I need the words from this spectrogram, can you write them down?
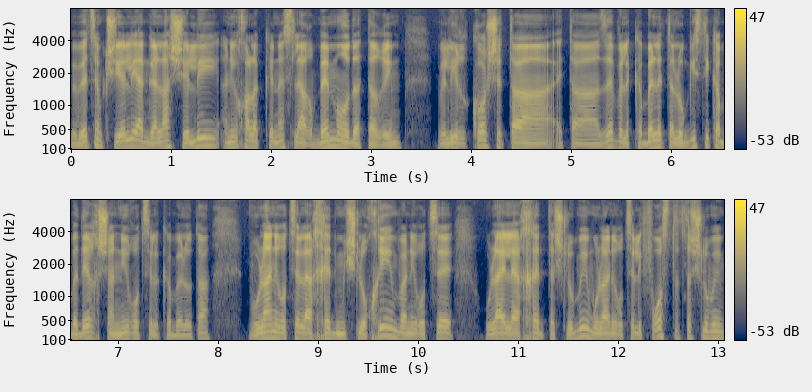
ובעצם כשיהיה לי עגלה שלי, אני אוכל להיכנס להרבה מאוד אתרים ולרכוש את, ה, את הזה ולקבל את הלוגיסטיקה בדרך שאני רוצה לקבל אותה. ואולי אני רוצה לאחד משלוחים, ואני רוצה אולי לאחד תשלומים, אולי אני רוצה לפרוס את התשלומים,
